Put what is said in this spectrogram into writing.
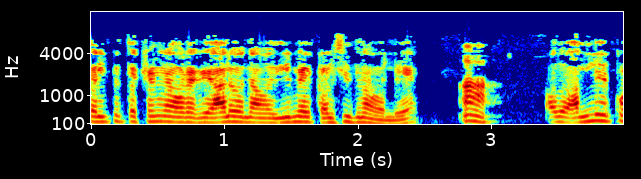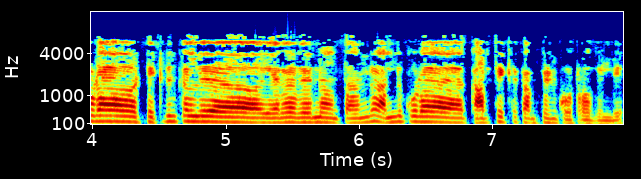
ತಲುಪಿದ ತಕ್ಷಣ ಅವ್ರಿಗೆ ಯಾರು ನಾವು ಇಮೇಲ್ ಕಳ್ಸಿದ್ವಿ ನಾವಲ್ಲಿ. ಅಲ್ಲಿ ಅದು ಅಲ್ಲಿ ಕೂಡ ಟೆಕ್ನಿಕಲ್ ಎರರ್ ಏನು ಅಂತ ಅಂದ್ರೆ ಅಲ್ಲಿ ಕೂಡ ಕಾರ್ತಿಕ್ ಕಂಪ್ಲೇಂಟ್ ಕೊಟ್ಟರು ಅದಲ್ಲಿ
